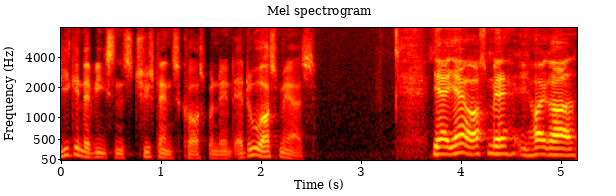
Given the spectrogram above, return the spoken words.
Weekendavisens Tysklands korrespondent. Er du også med os? Ja, jeg er også med i høj grad.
